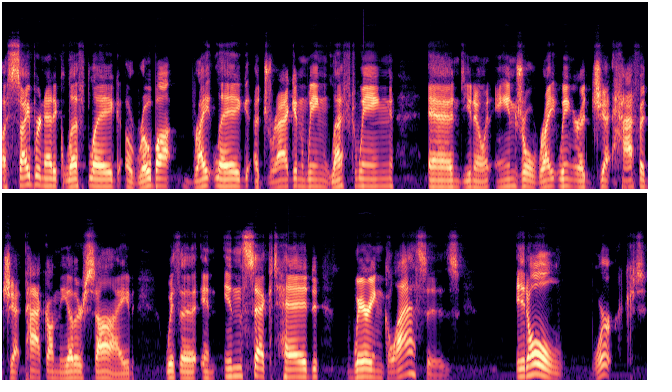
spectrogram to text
a cybernetic left leg a robot right leg a dragon wing left wing and you know an angel right wing or a jet half a jetpack on the other side with a an insect head wearing glasses it all worked.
